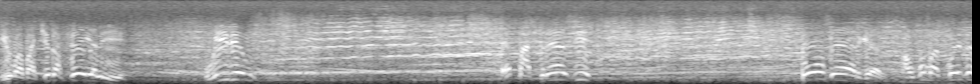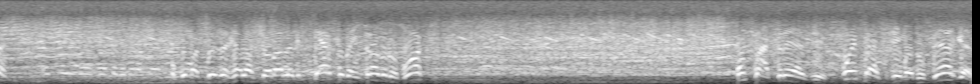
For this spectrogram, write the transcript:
E uma batida feia ali. Williams. É Patrese. Paul Berger. Alguma coisa. Alguma coisa relacionada ali perto da entrada do box. O Patrese foi para cima do Berger.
